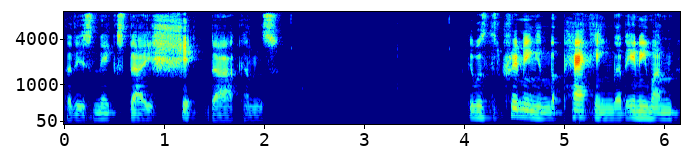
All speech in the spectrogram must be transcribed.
that his next day's shit darkens. There was the trimming and the packing that anyone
